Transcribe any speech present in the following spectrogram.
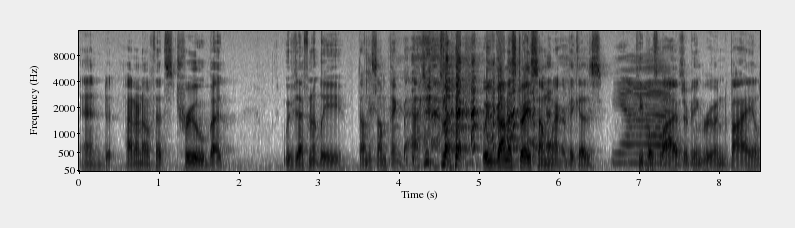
and I don't know if that's true, but we've definitely done something bad. we've gone astray somewhere because Yeah. people's lives are being ruined by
